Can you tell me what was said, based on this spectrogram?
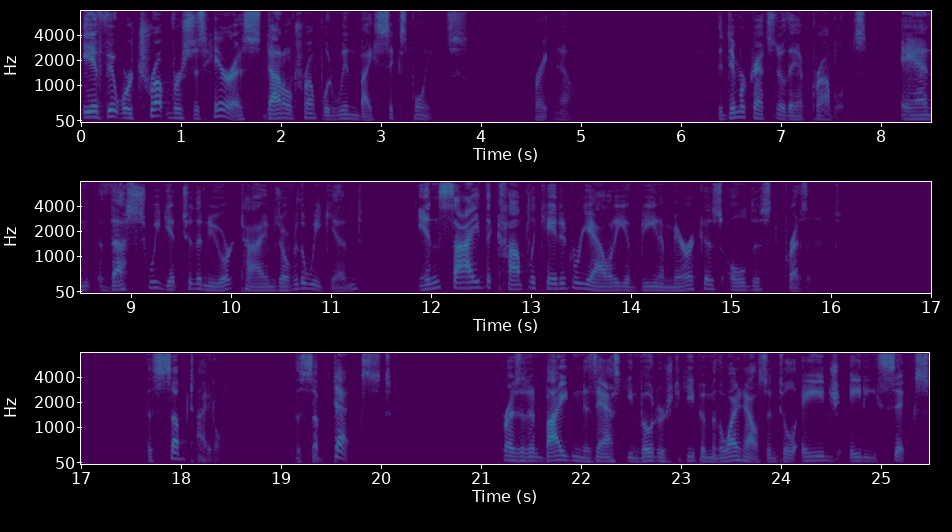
If it were Trump versus Harris, Donald Trump would win by six points right now. The Democrats know they have problems. And thus we get to the New York Times over the weekend inside the complicated reality of being America's oldest president. The subtitle, the subtext. President Biden is asking voters to keep him in the White House until age 86,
